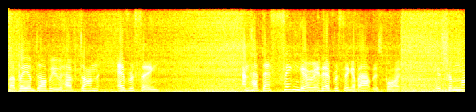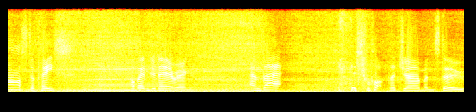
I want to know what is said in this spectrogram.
That BMW have done everything and had their finger in everything about this bike. It's a masterpiece of engineering and that is what the Germans do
